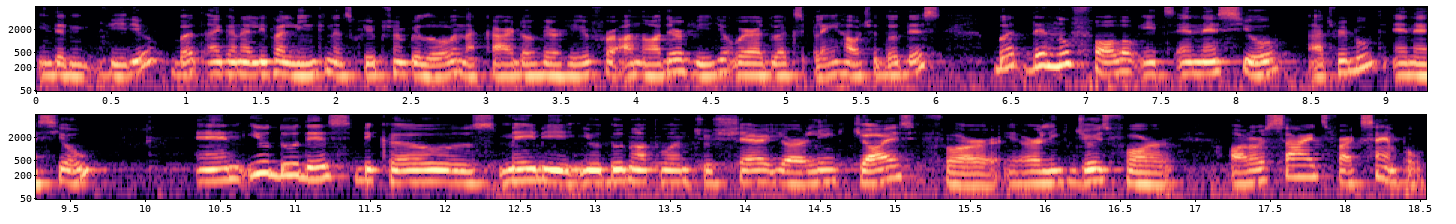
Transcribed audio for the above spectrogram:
in the video, but I'm gonna leave a link in the description below and a card over here for another video where I do explain how to do this. But the no follow it's an SEO attribute, an SEO. And you do this because maybe you do not want to share your link joys for your link joys for other sites, for example.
